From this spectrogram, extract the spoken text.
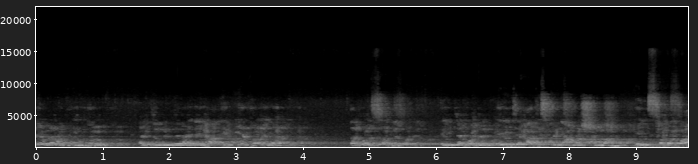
ক্যামেরা দিকে ধরো একজন এই হাতে দিয়ে ধরাইয়া তারপরে সামনে করে এইটা বলেন এই যে হাদিস থেকে আমরা শুনলাম, এই সাদাকা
